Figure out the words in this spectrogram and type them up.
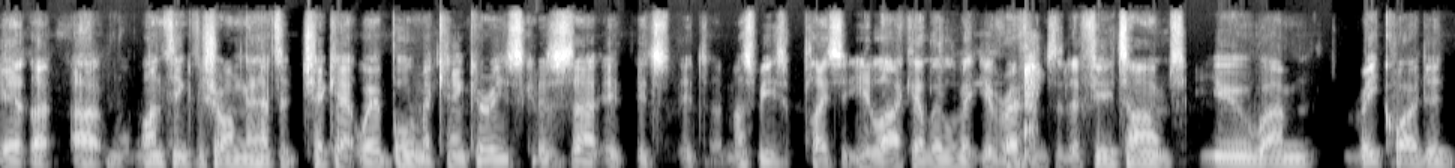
Yeah, uh, one thing for sure, I'm going to have to check out where Bullamakanka is because uh, it, it's it must be a place that you like a little bit. You've referenced it a few times. You um, requoted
